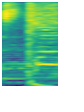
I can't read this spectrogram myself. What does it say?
Let's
